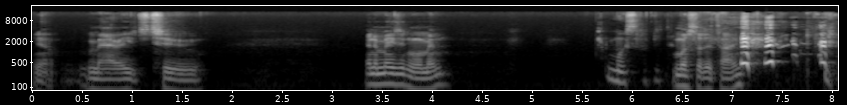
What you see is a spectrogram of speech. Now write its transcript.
you know, married to an amazing woman Most of it. most of the time.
